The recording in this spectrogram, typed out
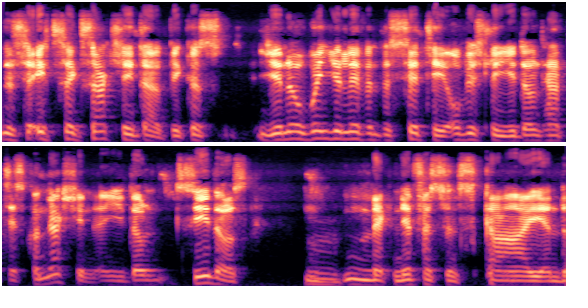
it's, it's exactly that because you know when you live in the city obviously you don't have this connection and you don't see those Mm. magnificent sky and the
